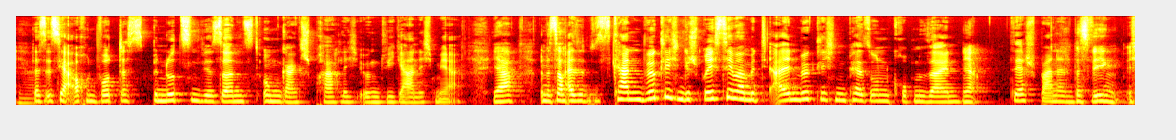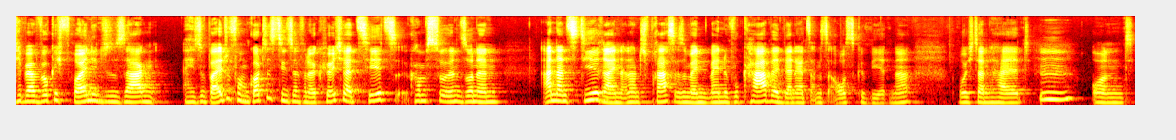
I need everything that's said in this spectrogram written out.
Ja. Das ist ja auch ein Wort, das benutzen wir sonst umgangssprachlich irgendwie gar nicht mehr. Ja, und es auch. Also, es kann wirklich ein Gesprächsthema mit allen möglichen Personengruppen sein. Ja. Sehr spannend. Deswegen, ich habe ja wirklich Freunde, die so sagen: hey, sobald du vom Gottesdienst oder von der Kirche erzählst, kommst du in so einen anderen Stil rein, anderen Sprache. Also, mein, meine Vokabeln werden ganz anders ausgewählt, ne? Wo ich dann halt. Mhm. Und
